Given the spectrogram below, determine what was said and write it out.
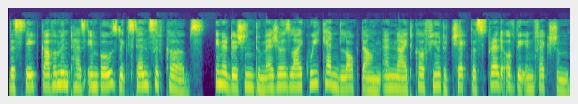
The state government has imposed extensive curbs, in addition to measures like weekend lockdown and night curfew to check the spread of the infection.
